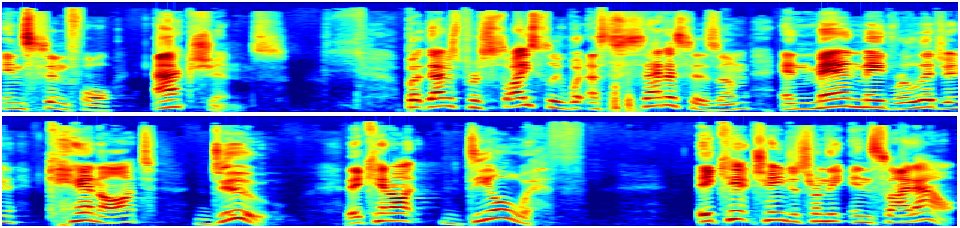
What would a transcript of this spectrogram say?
in sinful actions. But that is precisely what asceticism and man made religion cannot do. They cannot deal with. It can't change us from the inside out.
